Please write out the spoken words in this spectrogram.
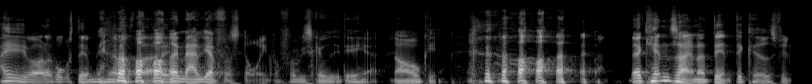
Ej, hvor er der god stemning her på ikke? Nej, men jeg forstår ikke, hvorfor vi skal ud i det her. Nå, okay. Hvad kendetegner den dekadesfilm?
